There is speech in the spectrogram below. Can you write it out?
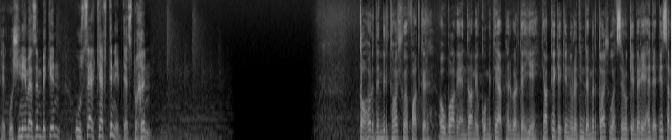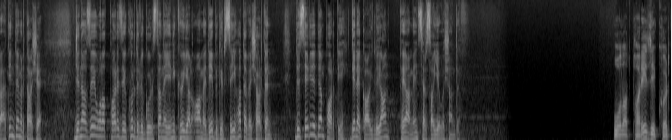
têkoşînê mezin bikin û serkeftinê bi dest bixin. Tahir Demîrtaş wefat kir. Ew bavê endamê Komîteya Perwerdehiyê ya pkk Nûredîn Demîrtaş û Hevserokê berê HDP'ê Selahattîn Demîrtaş e. Cenazeyê welatparêzê Kurd li Goristana Yenîköy ya li Amedê bi girseyî hate veşartin. Di serî de Dem Partî gelek aîleyan peyamên sersayîyê weşandin. Welatparêzê Kurd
